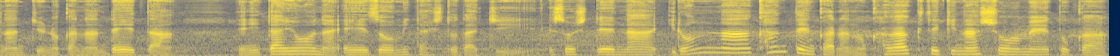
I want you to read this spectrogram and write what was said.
何て言うのかなデータ似たような映像を見た人たちそしてないろんな観点からの科学的な証明とか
